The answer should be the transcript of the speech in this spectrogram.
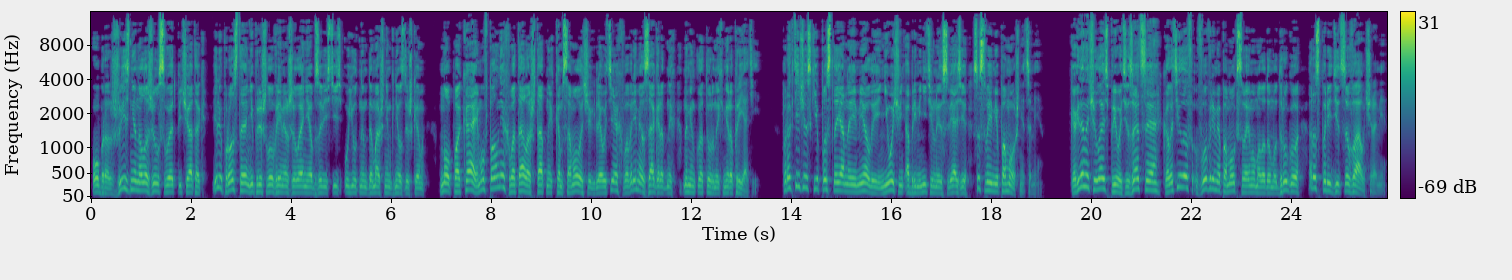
Образ жизни наложил свой отпечаток, или просто не пришло время желания обзавестись уютным домашним гнездышком, но пока ему вполне хватало штатных комсомолочек для утех во время загородных номенклатурных мероприятий практически постоянно имел и не очень обременительные связи со своими помощницами. Когда началась приватизация, Колотилов вовремя помог своему молодому другу распорядиться ваучерами.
